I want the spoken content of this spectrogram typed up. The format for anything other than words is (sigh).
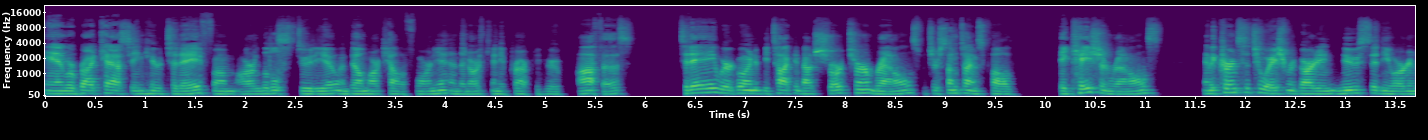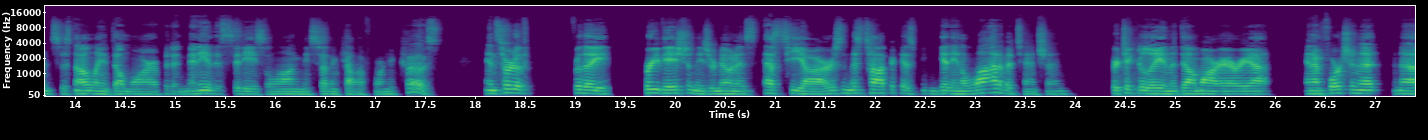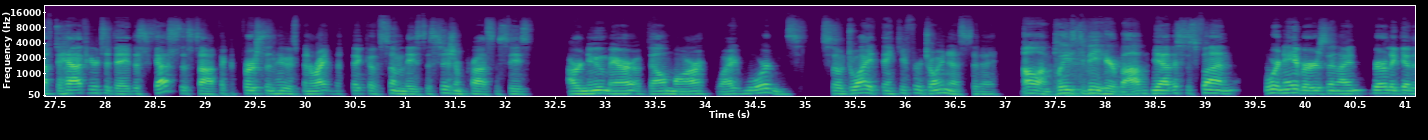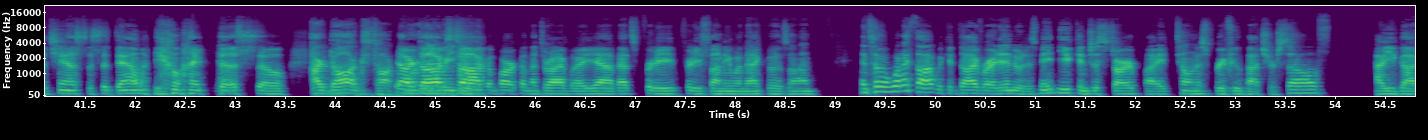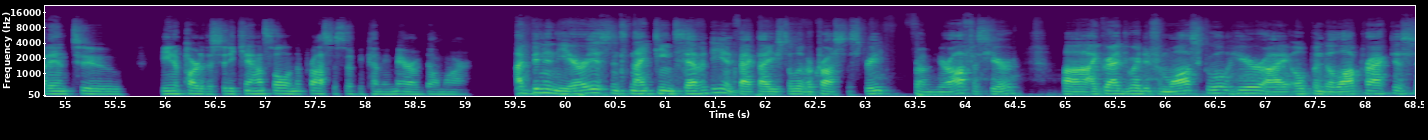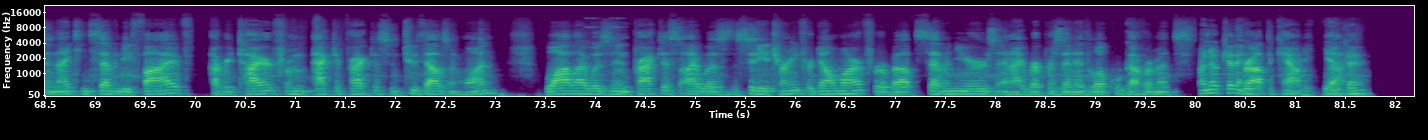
And we're broadcasting here today from our little studio in Del Mar, California, and the North County Property Group office. Today, we're going to be talking about short term rentals, which are sometimes called vacation rentals, and the current situation regarding new city ordinances, not only in Del Mar, but in many of the cities along the Southern California coast. And sort of for the abbreviation, these are known as STRs. And this topic has been getting a lot of attention, particularly in the Del Mar area and I'm fortunate enough to have here today discuss this topic a person who has been right in the thick of some of these decision processes, our new mayor of Del Mar, Dwight Worden. So, Dwight, thank you for joining us today. Oh, I'm pleased to be here, Bob. Yeah, this is fun. We're neighbors, and I rarely get a chance to sit down with you (laughs) like yeah. this. So our dogs talk. Our dogs talk and bark on the driveway. Yeah, that's pretty pretty funny when that goes on. And so, what I thought we could dive right into it is maybe you can just start by telling us briefly about yourself, how you got into being a part of the city council and the process of becoming mayor of Del Mar? I've been in the area since 1970. In fact, I used to live across the street from your office here. Uh, I graduated from law school here. I opened a law practice in 1975. I retired from active practice in 2001. While I was in practice, I was the city attorney for Del Mar for about seven years, and I represented local governments. Oh, no kidding! Throughout the county. Yeah. Okay.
